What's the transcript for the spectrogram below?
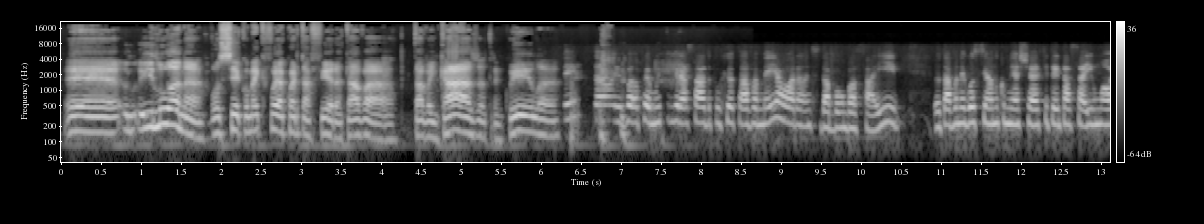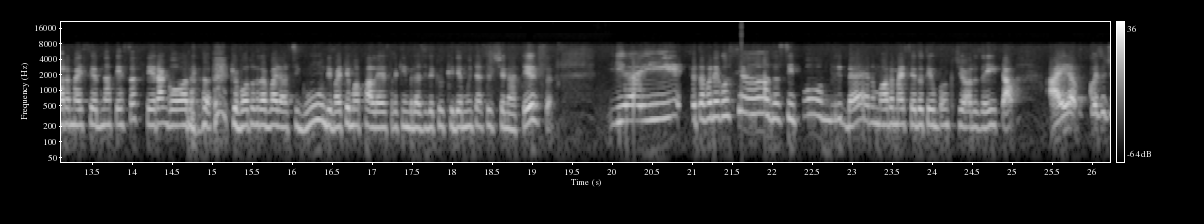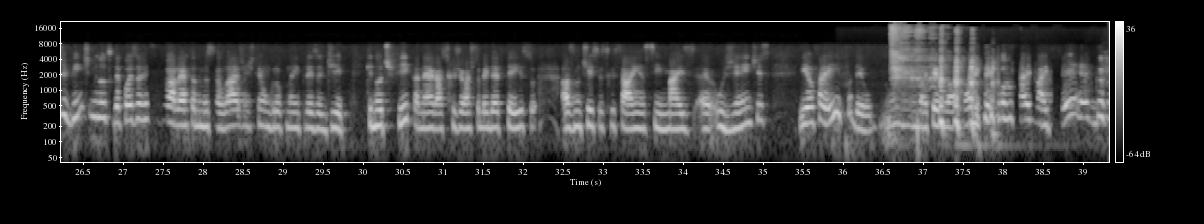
É, e Luana, você, como é que foi a quarta-feira? Tava, tava em casa, tranquila? Então, Ivan, foi muito engraçado porque eu estava meia hora antes da bomba sair eu estava negociando com minha chefe tentar sair uma hora mais cedo na terça-feira agora, que eu volto a trabalhar segunda e vai ter uma palestra aqui em Brasília que eu queria muito assistir na terça. E aí eu estava negociando, assim, pô, me libera, uma hora mais cedo eu tenho um banco de horas aí e tal. Aí, coisa de 20 minutos depois, eu recebi o um alerta no meu celular. A gente tem um grupo na empresa de que notifica, né? Acho que o Jorge também deve ter isso, as notícias que saem assim mais é, urgentes. E eu falei, ih, fodeu, não vai ter, vai ter como sair mais cedo,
